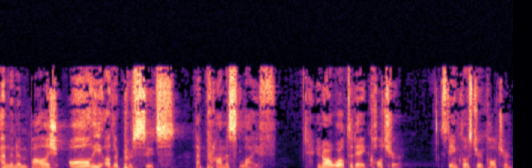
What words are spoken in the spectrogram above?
I'm going to abolish all the other pursuits that promise life. In our world today, culture, staying close to your culture,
